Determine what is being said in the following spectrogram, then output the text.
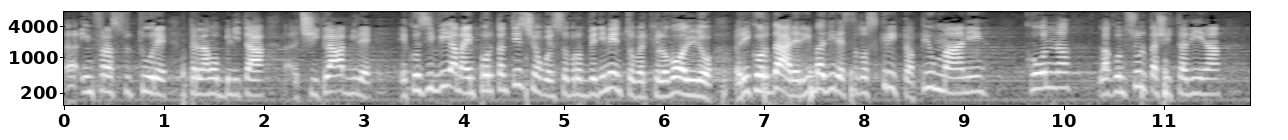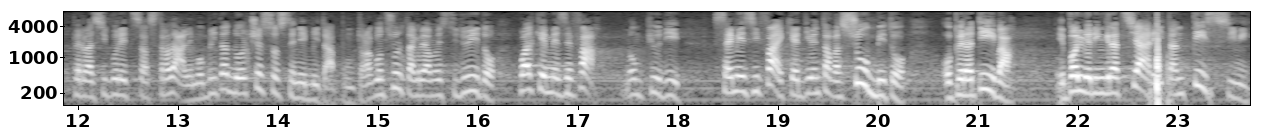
eh, infrastrutture per la mobilità eh, ciclabile e così via, ma è importantissimo questo provvedimento perché lo voglio ricordare e ribadire, è stato scritto a più mani con la consulta cittadina per la sicurezza stradale, mobilità dolce e sostenibilità. Appunto. La consulta che abbiamo istituito qualche mese fa, non più di sei mesi fa e che è diventata subito operativa. E voglio ringraziare i tantissimi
